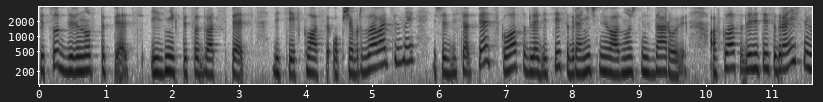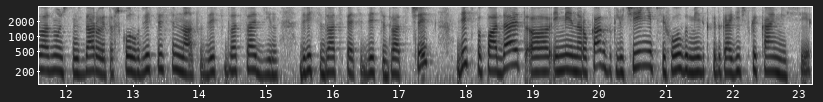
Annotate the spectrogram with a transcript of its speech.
595. Из них 525 детей в классы общеобразовательные и 65 в классы для детей с ограниченными возможностями здоровья. А в классы для детей с ограниченными возможностями здоровья это в школах 218, 221, 225 и 226 дети попадают, э, имея на руках заключение психолого-медико-педагогической комиссии.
